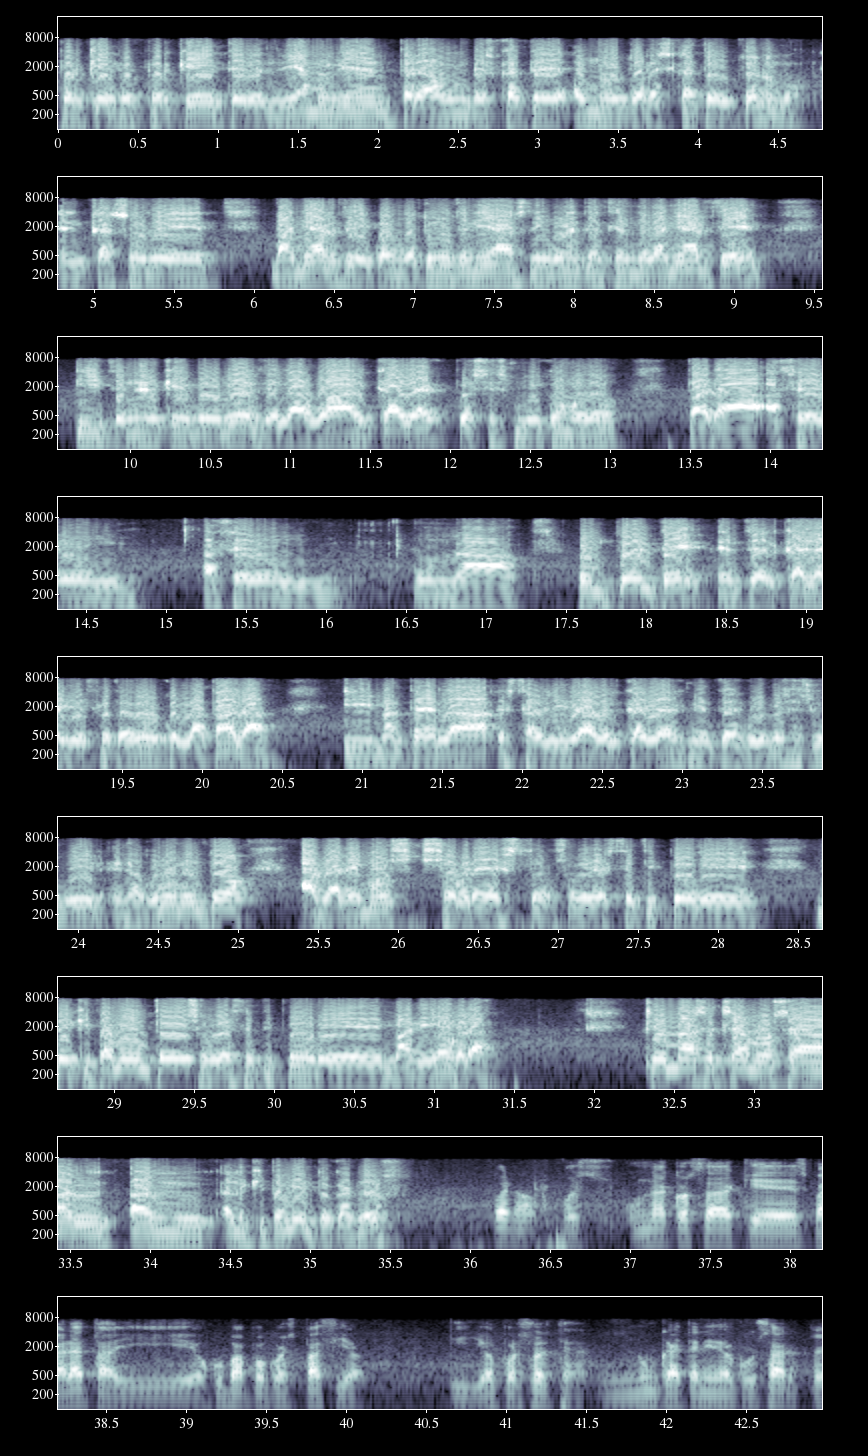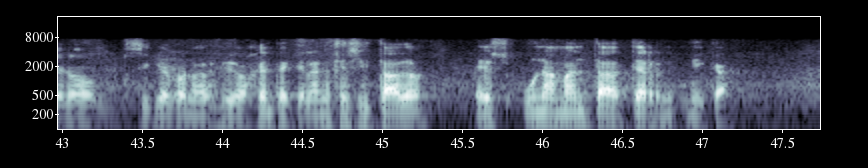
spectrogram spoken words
¿por qué? pues porque te vendría muy bien para un rescate un autorrescate autónomo en caso de bañarte cuando tú no tenías ninguna intención de bañarte y tener que volver del agua al kayak, pues es muy cómodo para hacer un, hacer un, una, un puente entre el kayak y el flotador con la pala y mantener la estabilidad del kayak mientras vuelves a subir. En algún momento hablaremos sobre esto, sobre este tipo de, de equipamiento, sobre este tipo de maniobra. ¿Qué más echamos al, al, al equipamiento, Carlos? Bueno, pues una cosa que es barata y ocupa poco espacio y yo por suerte nunca he tenido que usar, pero sí que he conocido gente que la ha necesitado, es una manta térmica,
